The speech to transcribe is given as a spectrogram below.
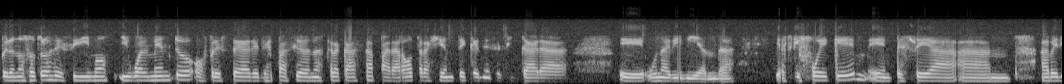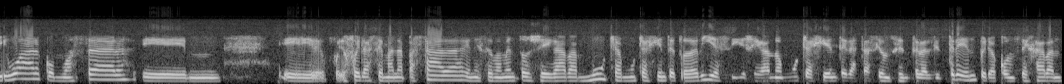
pero nosotros decidimos igualmente ofrecer el espacio de nuestra casa para otra gente que necesitara una vivienda. Y así fue que empecé a, averiguar cómo hacer. Eh, eh, fue, la semana pasada, en ese momento llegaba mucha, mucha gente todavía, sigue llegando mucha gente a la estación central de tren, pero aconsejaban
